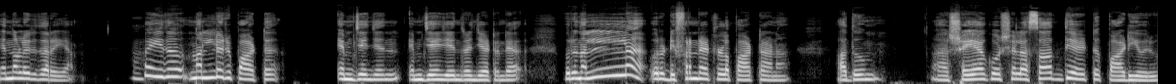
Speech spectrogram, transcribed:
എന്നുള്ളൊരിതറിയാം അപ്പം ഇത് നല്ലൊരു പാട്ട് M J J- M J Jayendran ചേട്ടന്റെ ഒരു നല്ല ഒരു ഡിഫറെന്റ് ആയിട്ടുള്ള പാട്ടാണ്. അതും ശ്രേയാഘോഷൽ ശ്രേയാ ഘോഷൽ അസാധ്യമായിട്ട് പാടിയൊരു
